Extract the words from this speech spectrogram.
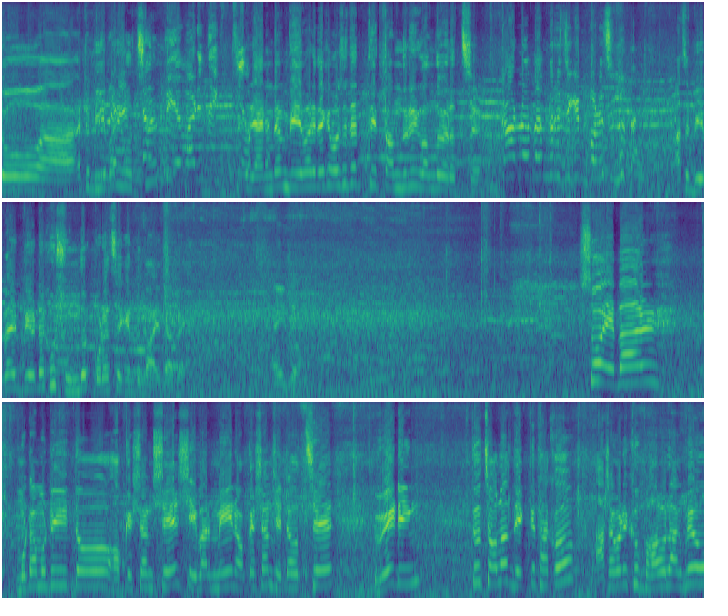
তো একটা বিয়ে বাড়ি হচ্ছে। র্যান্ডম বিয়ে বাড়ি দেখে বলছে যে তান্দুরির গন্ধ বেরোচ্ছে। কারণ তান্দুরি চিকেন করেছিল তাই। আচ্ছা বিয়ে বাড়ির বিয়েটা খুব সুন্দর করেছে কিন্তু বাই যাবে এই যে। সো এবার মোটামুটি তো অকেশন শেষ। এবার মেন অকেশন সেটা হচ্ছে ওয়েডিং তো চলো দেখতে থাকো। আশা করি খুব ভালো লাগবে। ও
